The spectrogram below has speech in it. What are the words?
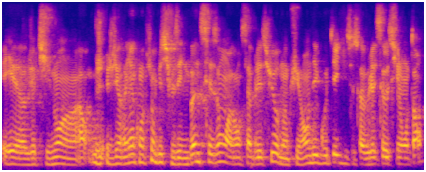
Et euh, objectivement, j'ai rien compris. En plus, il faisait une bonne saison avant sa blessure, donc je suis vraiment dégoûté qu'il se soit blessé aussi longtemps.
